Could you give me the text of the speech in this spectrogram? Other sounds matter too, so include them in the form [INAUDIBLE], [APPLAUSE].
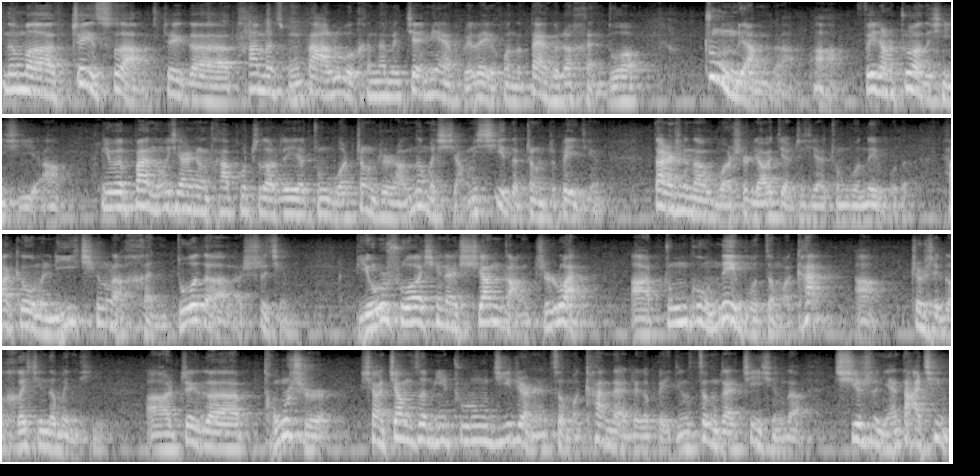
那么这次啊，这个他们从大陆跟他们见面回来以后呢，带回了很多重量的啊非常重要的信息啊。因为半农先生他不知道这些中国政治上那么详细的政治背景，但是呢，我是了解这些中国内部的，他给我们厘清了很多的事情。比如说，现在香港之乱，啊，中共内部怎么看啊？这是一个核心的问题，啊，这个同时，像江泽民、朱镕基这样人怎么看待这个北京正在进行的七十年大庆？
